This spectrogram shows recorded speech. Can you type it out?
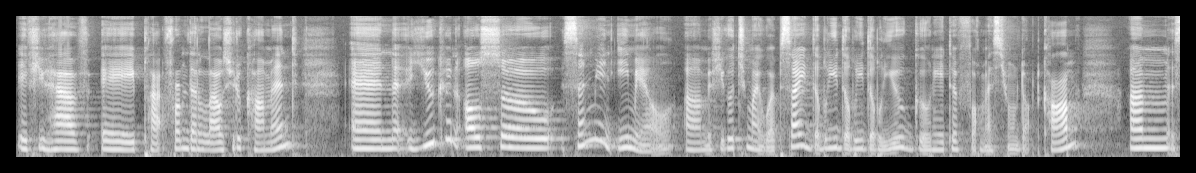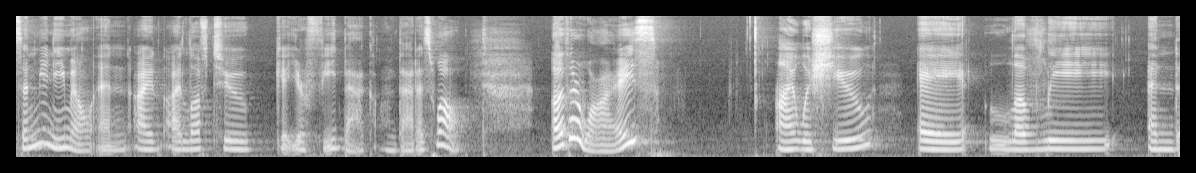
if you have a platform that allows you to comment. And you can also send me an email um, if you go to my website, www.gonativeformation.com. Um, send me an email, and I, I love to get your feedback on that as well. Otherwise, I wish you a lovely end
